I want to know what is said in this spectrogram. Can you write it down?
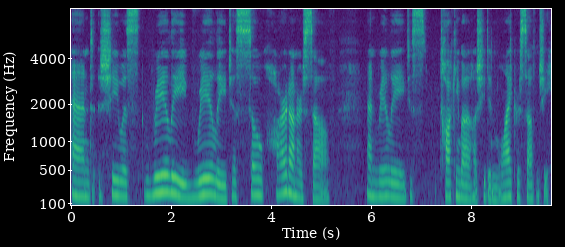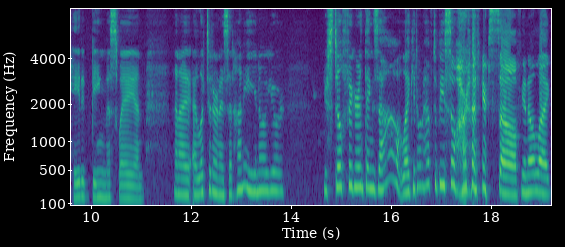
and she was really, really just so hard on herself and really just talking about how she didn't like herself and she hated being this way and and I, I looked at her and I said, honey, you know, you're you're still figuring things out. Like you don't have to be so hard on yourself, you know, like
